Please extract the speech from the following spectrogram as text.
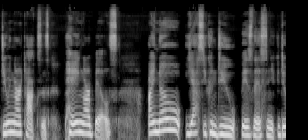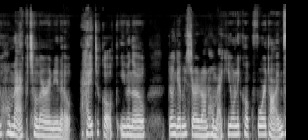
doing our taxes, paying our bills. I know, yes, you can do business and you can do home ec to learn, you know, how to cook, even though don't get me started on home ec. You only cook four times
